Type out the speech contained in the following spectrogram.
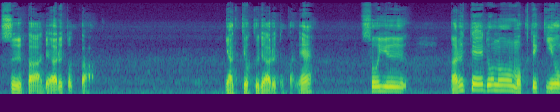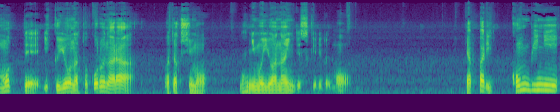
スーパーであるとか、薬局であるとかね、そういうある程度の目的を持っていくようなところなら、私も何も言わないんですけれども、やっぱりコンビニ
